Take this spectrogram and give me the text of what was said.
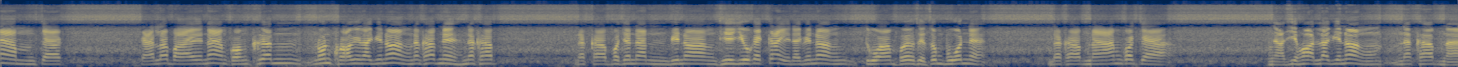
น้ำจากการระบายน้ำของเขื่อนน้นขวาวนี่แหละพี่น้องนะครับเนี่ยนะครับนะครับ เพราะฉะนั้นพี่น้องที่อยู่ใกล้ๆนะพี่น้องตัวอำเภอเสร็จสมบูรณ์เนี่ยนะครับ น้ำก็จะหนาที่ฮอดแล้วพี่น้องนะครับหนา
